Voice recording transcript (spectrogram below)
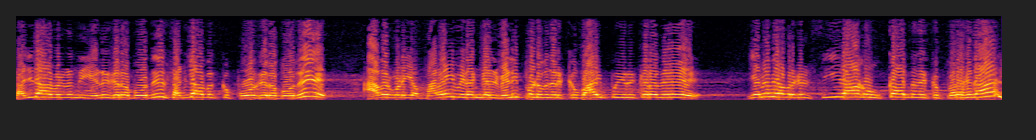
சஜிதாவிலிருந்து எழுகிற போது சஜிதாவுக்கு போகிற போது அவர்களுடைய மறைவிடங்கள் வெளிப்படுவதற்கு வாய்ப்பு இருக்கிறது. எனவே அவர்கள் சீராக உட்கார்ந்ததற்கு பிறகுதான்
